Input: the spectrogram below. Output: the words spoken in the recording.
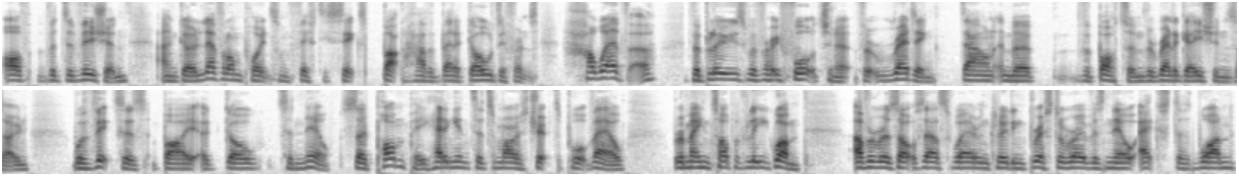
of the division and go level on points on 56 but have a better goal difference. However, the Blues were very fortunate that Reading down in the, the bottom, the relegation zone, were victors by a goal to nil. So Pompey, heading into tomorrow's trip to Port Vale, remain top of League One. Other results elsewhere, including Bristol Rovers nil, Exeter 1,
